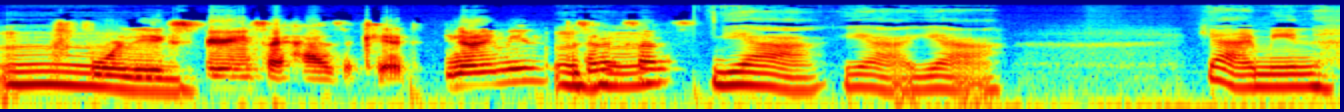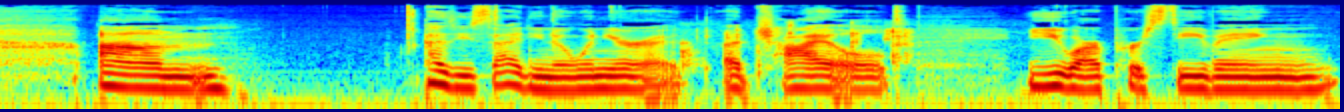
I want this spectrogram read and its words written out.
mm. for the experience I had as a kid. You know what I mean? Does mm-hmm. that make mm-hmm. sense? Yeah, yeah, yeah, yeah. I mean, um, as you said, you know, when you're a, a child you are perceiving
